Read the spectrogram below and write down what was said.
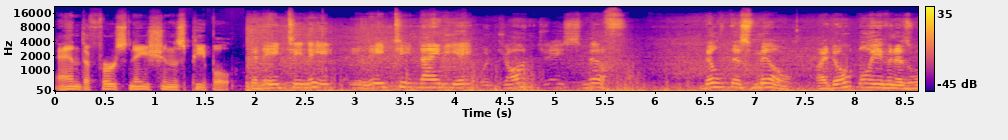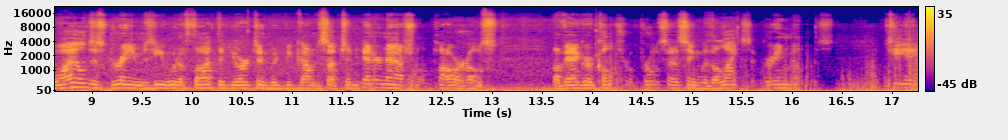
and the First Nations people. In, 18, in 1898, when John J. Smith built this mill, I don't believe in his wildest dreams he would have thought that Yorkton would become such an international powerhouse of agricultural processing with the likes of grain millers, TA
